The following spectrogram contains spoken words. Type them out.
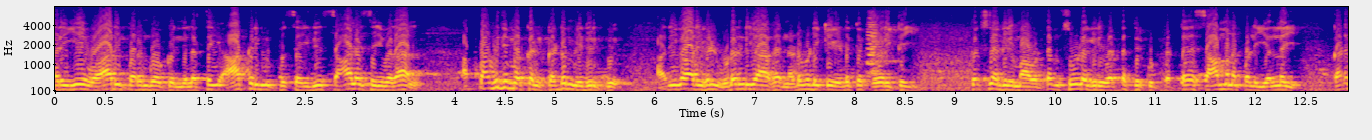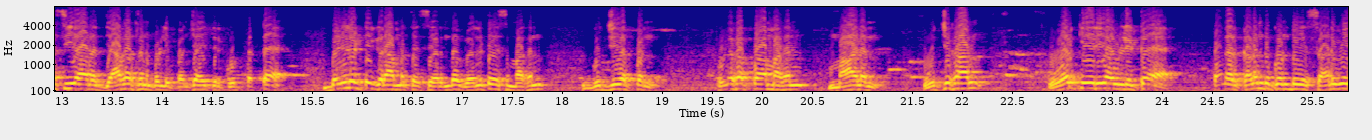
அருகே வாரி பரம்போக்கு நிலத்தை ஆக்கிரமிப்பு செய்து சாலை செய்வதால் அப்பகுதி மக்கள் கடும் எதிர்ப்பு. அதிகாரிகள் உடனடியாக நடவடிக்கை எடுக்க கோரிக்கை. கிருஷ்ணகிரி மாவட்டம் சூளகிரி வட்டத்திற்குட்பட்ட சாமனப்பள்ளி எல்லை கடைசியான தியாகர்சனப்பள்ளி பஞ்சாயத்திற்கு உட்பட்ட பெல்லட்டி கிராமத்தை சேர்ந்த வெங்கடேஷ் மகன் குஜியப்பன். உலகப்பா மகன் மாலன் உச்சிகான் ஓர்கேரியா உள்ளிட்ட பலர் கலந்து கொண்டு சர்வே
